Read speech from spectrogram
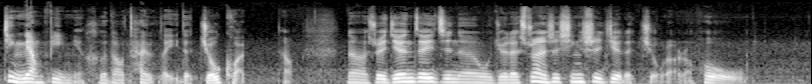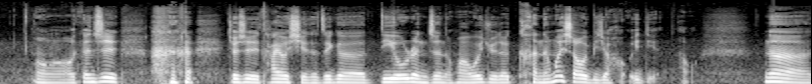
尽量避免喝到太雷的酒款。那所以今天这一支呢，我觉得虽然是新世界的酒了，然后，哦、但是呵呵就是它有写的这个 DO 认证的话，我会觉得可能会稍微比较好一点。好，那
